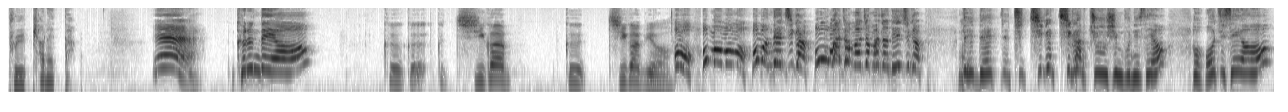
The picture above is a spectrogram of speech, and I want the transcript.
불편했다. 예, 그런데요? 그, 그, 그 지갑, 그 지갑이요. 어, 어머머머, 어머, 내 지갑! 어, 맞아, 맞아, 맞아, 내 지갑! 네, 네, 지, 지갑, 지갑 주우신 분이세요? 어, 어디세요?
